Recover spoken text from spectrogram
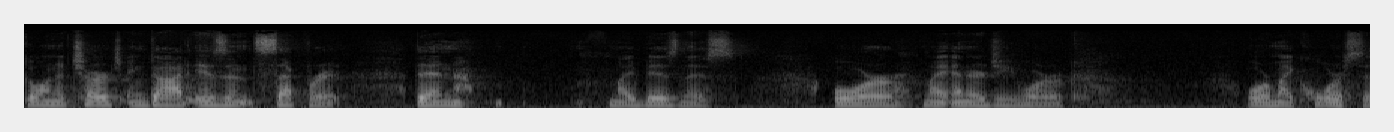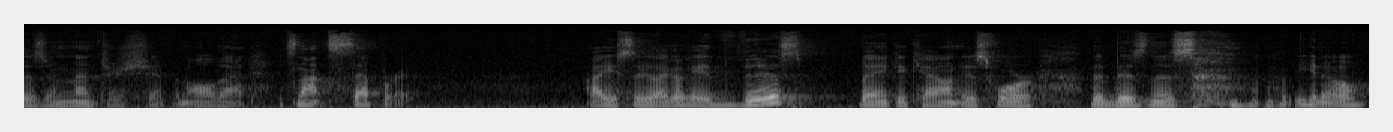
Going to church and God isn't separate. Then my business or my energy work or my courses and mentorship and all that. It's not separate. I used to be like, okay, this bank account is for the business, you know,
